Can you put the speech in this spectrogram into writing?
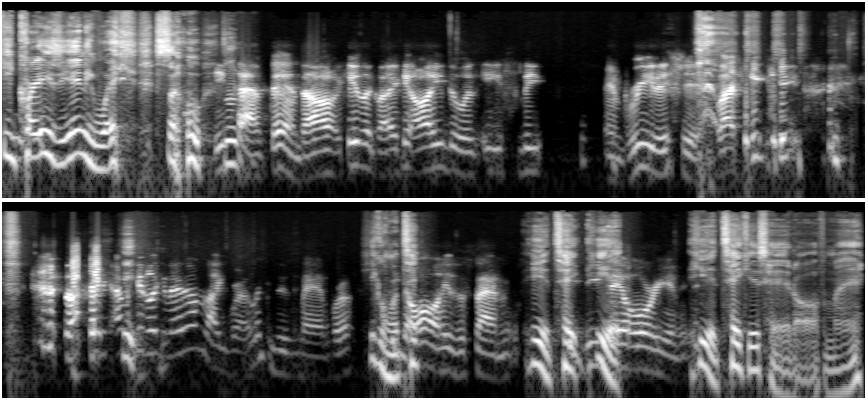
he crazy anyway. So he tapped in, dog. He look like he, all he do is eat, sleep, and breathe and shit. Like, he, like I mean, he, looking at him, I'm like, bro, look at this man, bro. He gonna he take all his assignments. He'd take detail oriented. He'd take his head off, man.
